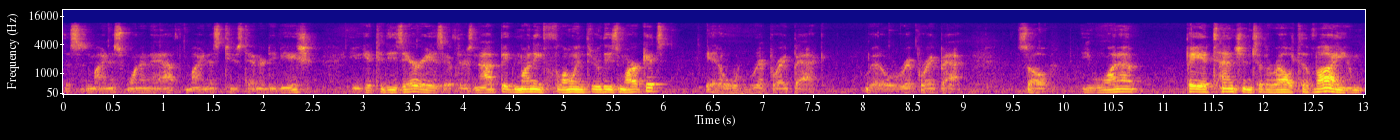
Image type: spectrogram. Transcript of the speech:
this is minus one and a half, minus two standard deviation. You get to these areas, if there's not big money flowing through these markets, it'll rip right back. It'll rip right back. So you want to pay attention to the relative volume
